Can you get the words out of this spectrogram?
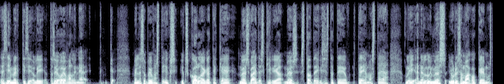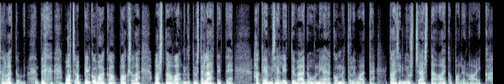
esimerkkisi oli tosi oivallinen meillä sopivasti yksi, yksi kollega tekee myös väitöskirjaa myös strategisesta teemasta ja oli, hänellä oli myös juuri sama kokemus. Hän laittoi WhatsAppin kuvakaappauksella vastaavaa niin lähteiden hakemiseen liittyvää duunia ja kommentti oli vaan, että taisin just säästää aika paljon aikaa.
